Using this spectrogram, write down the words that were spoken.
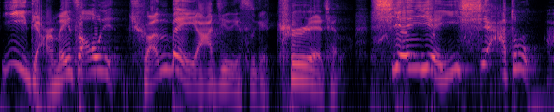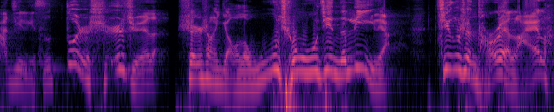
一点没糟践，全被阿基里斯给吃下去了。鲜液一下肚，阿基里斯顿时觉得身上有了无穷无尽的力量，精神头也来了。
